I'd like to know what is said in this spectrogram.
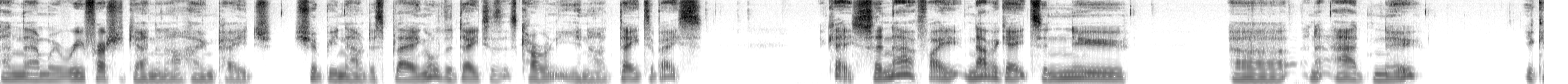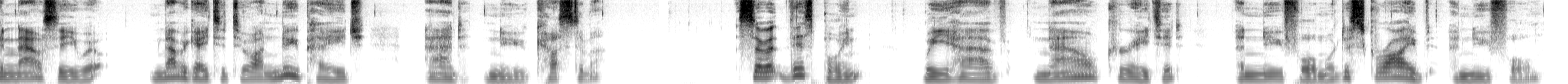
and then we refresh again and our home page should be now displaying all the data that's currently in our database. Okay, so now if I navigate to new uh, and add new, you can now see we're navigated to our new page, add new customer. So at this point, we have now created a new form or described a new form.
